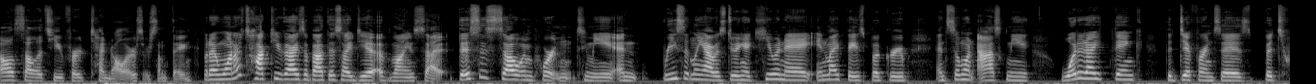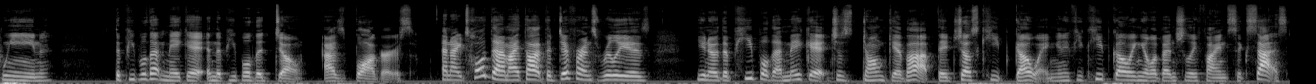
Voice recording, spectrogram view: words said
I'll sell it to you for $10 or something. But I want to talk to you guys about this idea of mindset. This is so important to me and recently I was doing a Q&A in my Facebook group and someone asked me, "What did I think the difference is between the people that make it and the people that don't as bloggers. And I told them I thought the difference really is you know, the people that make it just don't give up. They just keep going. And if you keep going, you'll eventually find success.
